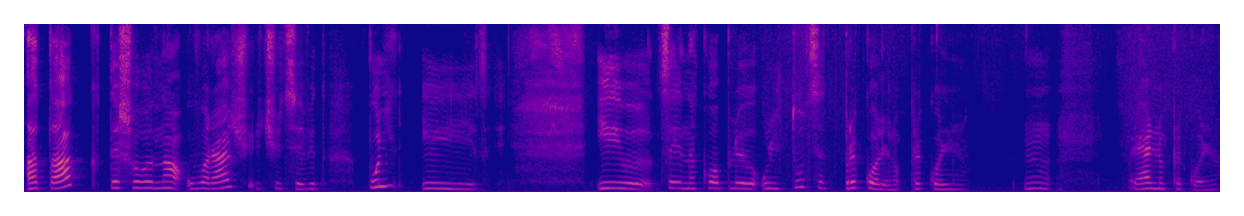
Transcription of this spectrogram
А так, те, що вона уворачується від пуль і, і це накоплює ульту, це прикольно, прикольно. Реально прикольно.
